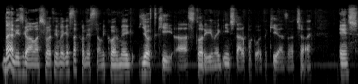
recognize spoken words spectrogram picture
nagyon izgalmas volt, én még ezt akkor néztem, amikor még jött ki a sztori, még Instára pakolta ki ez a csaj. És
